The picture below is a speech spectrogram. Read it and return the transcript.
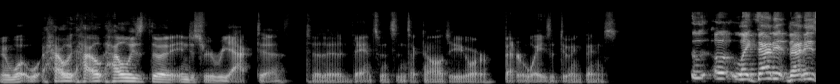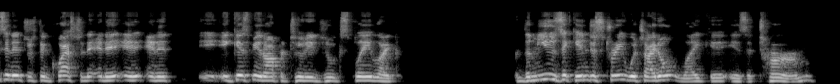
I mean, what how how how is the industry react to to the advancements in technology or better ways of doing things? Uh, uh, like that is, that is an interesting question and it, it, and it it gives me an opportunity to explain like the music industry which i don't like is a term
